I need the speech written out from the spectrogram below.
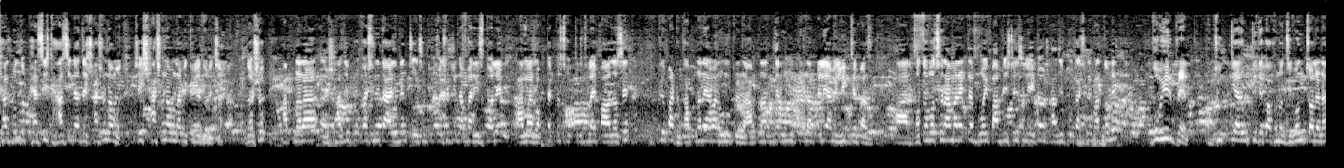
সাল পর্যন্ত ফ্যাসিস্ট হাসিনা যে শাসনামল, সেই শাসনামল আমি তুলে ধরেছি। দর্শক, আপনারা সাজি প্রকাশনীতে আসবেন, চৌষট্টি পঁয়ষট্টি নাম্বার স্টলে আমার রক্তাক্ত ছত্রিশ জুলাই পাওয়া যাচ্ছে প্রিয় পাঠক, আপনারাই আমার অনুপ্রেরণা। আপনাদের অনুপ্রেরণা পেলে আমি লিখতে পারব। আর গত বছর আমার একটা বই পাবলিশ হয়েছিল, এটাও সাজি প্রকাশনের মাধ্যমে। গভীর প্রেম। যুক্তি আর উক্তিতে কখনো জীবন চলে না।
